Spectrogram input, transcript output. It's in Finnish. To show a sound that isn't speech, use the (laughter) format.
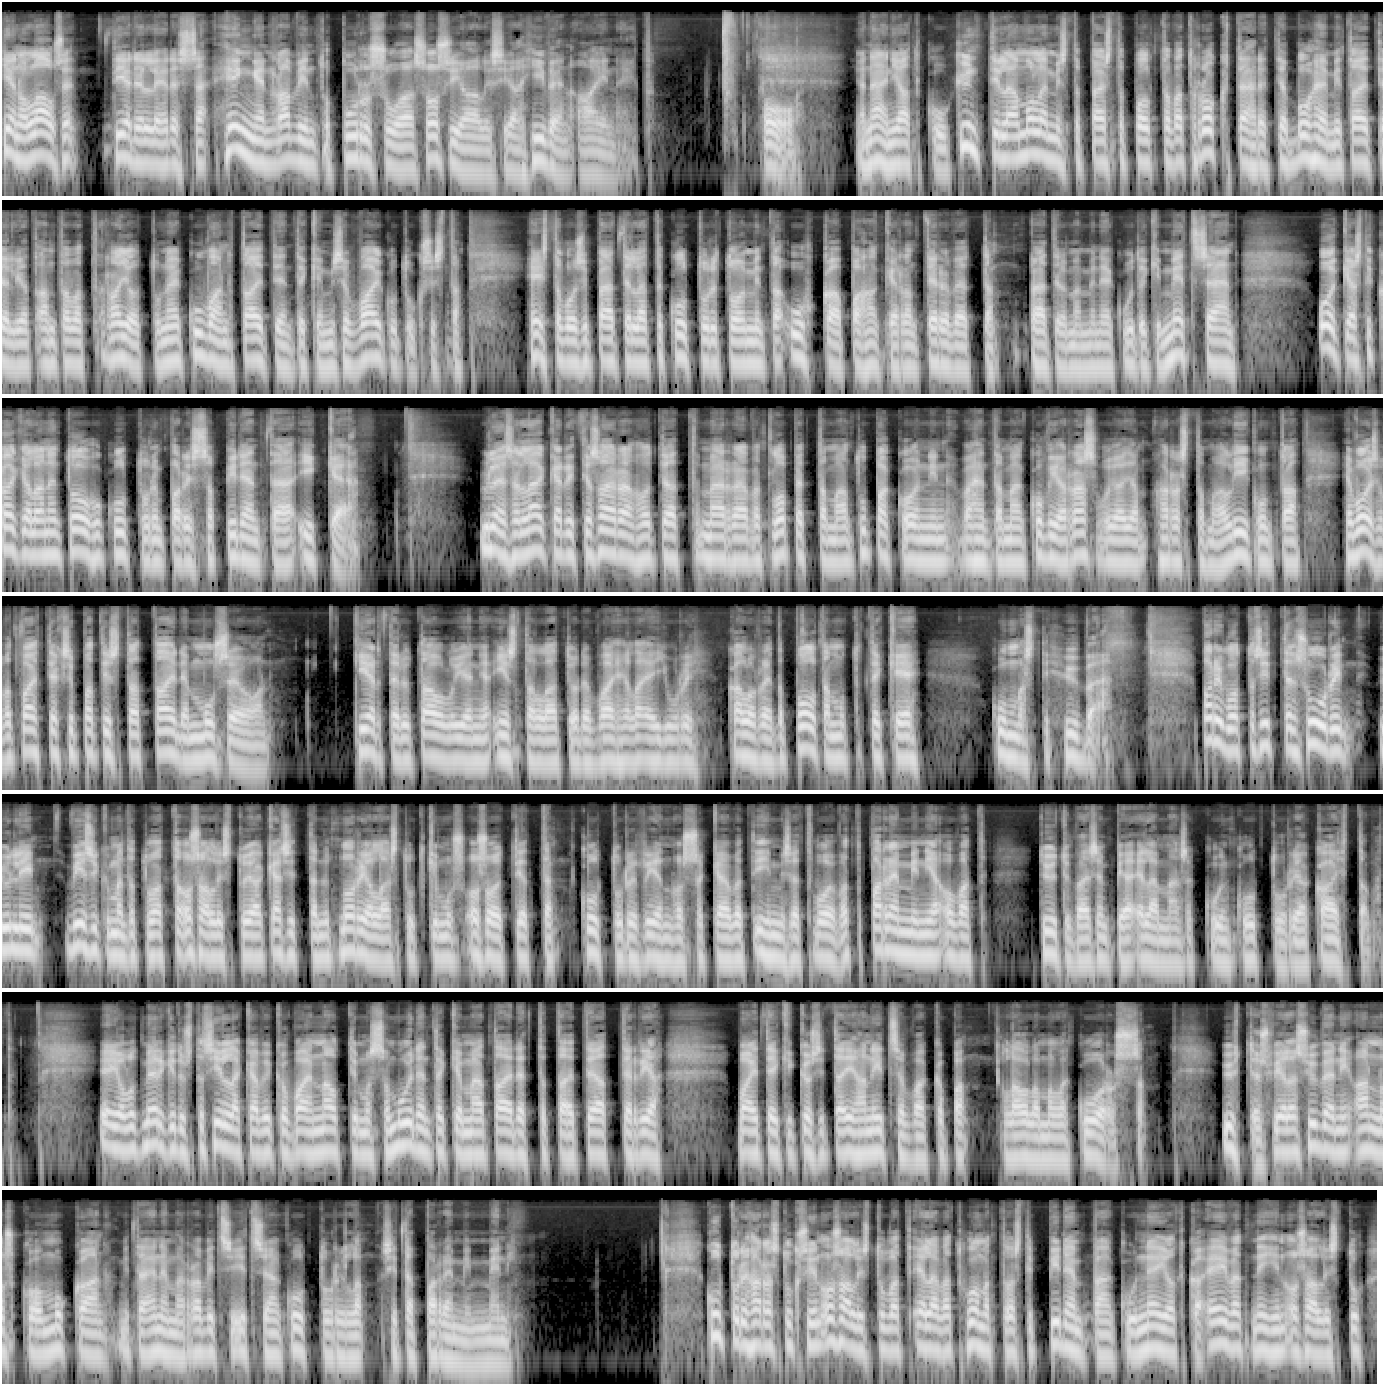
Hieno lause tiedelehdessä, hengen ravinto pursuaa sosiaalisia hivenaineita. Oo. Ja näin jatkuu. Kynttilää molemmista päistä polttavat rocktähdet ja bohemitaiteilijat antavat rajoittuneen kuvan taiteen tekemisen vaikutuksista. Heistä voisi päätellä, että kulttuuritoiminta uhkaa pahan kerran terveyttä. Päätelmä menee kuitenkin metsään. Oikeasti kaikenlainen touhu kulttuurin parissa pidentää ikää. Yleensä lääkärit ja sairaanhoitajat määräävät lopettamaan tupakoinnin, vähentämään kovia rasvoja ja harrastamaan liikuntaa. He voisivat vaihteeksi patistaa taidemuseoon. Kiertelytaulujen ja installaatioiden vaiheella ei juuri kaloreita polta, mutta tekee kummasti hyvää. Pari vuotta sitten suuri yli 50 000 osallistujaa käsittänyt norjalaistutkimus osoitti, että kulttuuririennoissa käyvät ihmiset voivat paremmin ja ovat tyytyväisempiä elämänsä kuin kulttuuria kaihtavat. Ei ollut merkitystä sillä, kävikö vain nauttimassa muiden tekemää taidetta tai teatteria, vai tekikö sitä ihan itse vaikkapa laulamalla kuorossa. Yhteys vielä syveni annoskoon mukaan, mitä enemmän ravitsi itseään kulttuurilla, sitä paremmin meni. Kulttuuriharrastuksiin osallistuvat elävät huomattavasti pidempään kuin ne, jotka eivät niihin osallistu.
